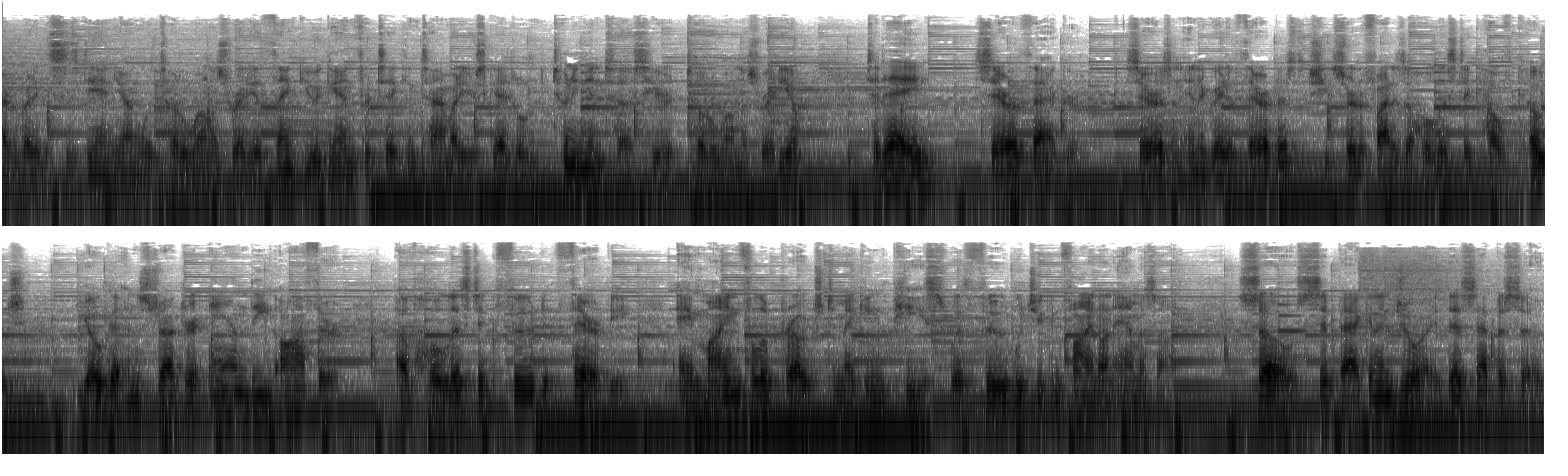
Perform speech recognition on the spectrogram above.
Hi, everybody. This is Dan Young with Total Wellness Radio. Thank you again for taking time out of your schedule and tuning in to us here at Total Wellness Radio. Today, Sarah Thacker. Sarah is an integrative therapist. She's certified as a holistic health coach, yoga instructor, and the author of Wholistic Food Therapy, a mindful approach to making peace with food, which you can find on Amazon. So sit back and enjoy this episode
